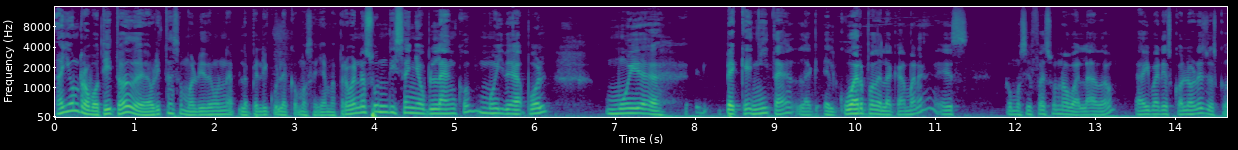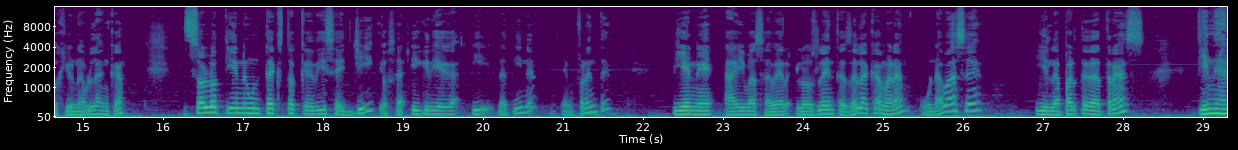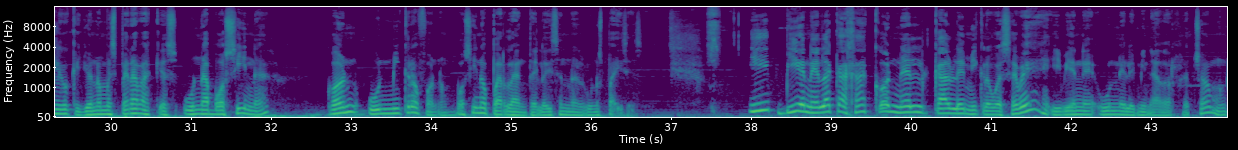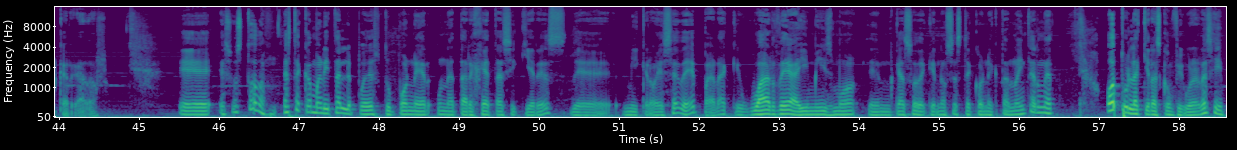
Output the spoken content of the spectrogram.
Hay un robotito, de ahorita se me olvidó una, la película cómo se llama, pero bueno, es un diseño blanco, muy de Apple, muy uh, pequeñita, el cuerpo de la cámara es como si fuese un ovalado. Hay varios colores, yo escogí una blanca. Solo tiene un texto que dice G, o sea, Y y latina, enfrente tiene, ahí vas a ver los lentes de la cámara, una base y en la parte de atrás tiene algo que yo no me esperaba, que es una bocina con un micrófono, bocino parlante, le dicen en algunos países. Y viene la caja con el cable micro USB y viene un eliminador, hecho un cargador. Eh, eso es todo. Esta camarita le puedes tú poner una tarjeta si quieres de micro SD para que guarde ahí mismo en caso de que no se esté conectando a internet o tú la quieras configurar así.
